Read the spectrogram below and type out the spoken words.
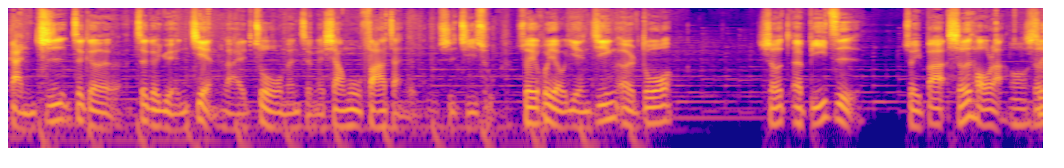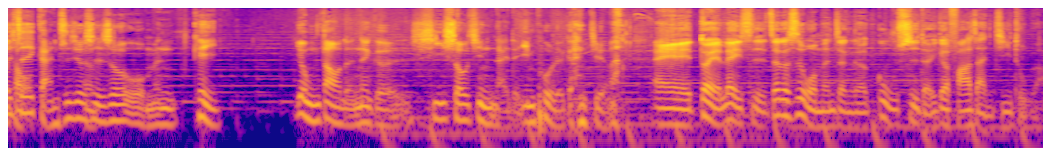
感知这个这个元件来做我们整个项目发展的故事基础，所以会有眼睛、耳朵、舌呃鼻子、嘴巴、舌头啦。哦，所以这些感知就是说我们可以用到的那个吸收进来的 input 的感觉吗？哎，对，类似这个是我们整个故事的一个发展基础啦。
